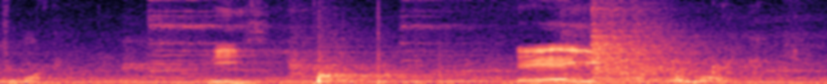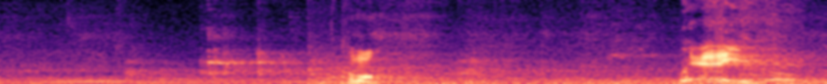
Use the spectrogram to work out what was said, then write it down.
Two more. Easy. There you go. One more. Come on. There you go.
